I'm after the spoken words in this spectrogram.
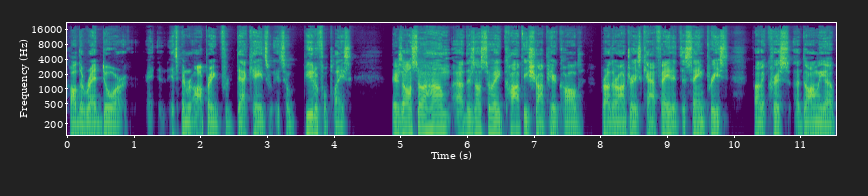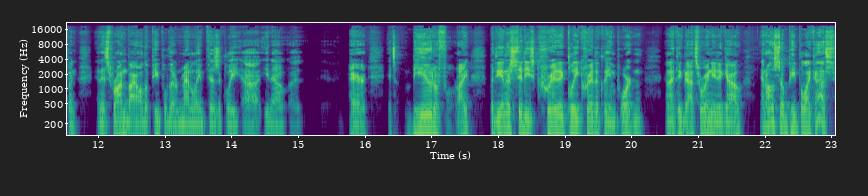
called the Red Door. It's been operating for decades. It's a beautiful place. There's also a home. Uh, there's also a coffee shop here called Brother Andre's Cafe that the same priest, Father Chris uh, Donnelly, opened, and it's run by all the people that are mentally and physically, uh, you know, impaired. It's beautiful, right? But the inner city is critically, critically important, and I think that's where we need to go. And also people like us.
